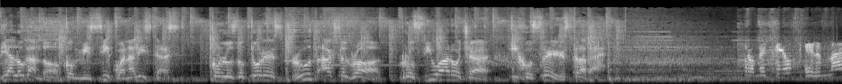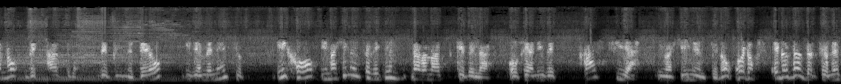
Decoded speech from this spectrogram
Dialogando con mis psicoanalistas. Con los doctores Ruth Axelrod, Rocío Arocha y José Estrada. Prometeo, hermano de Astra, de Prometeo y de Menetio. Hijo, imagínense de quién, nada más que de la Oceanide Asia, imagínense, ¿no? Bueno, en otras versiones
